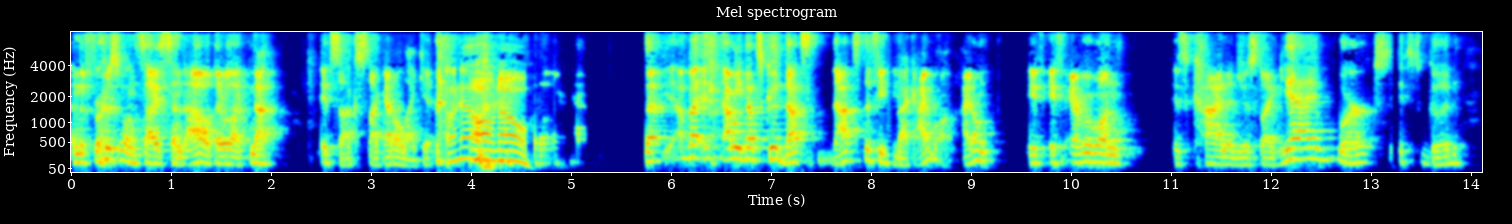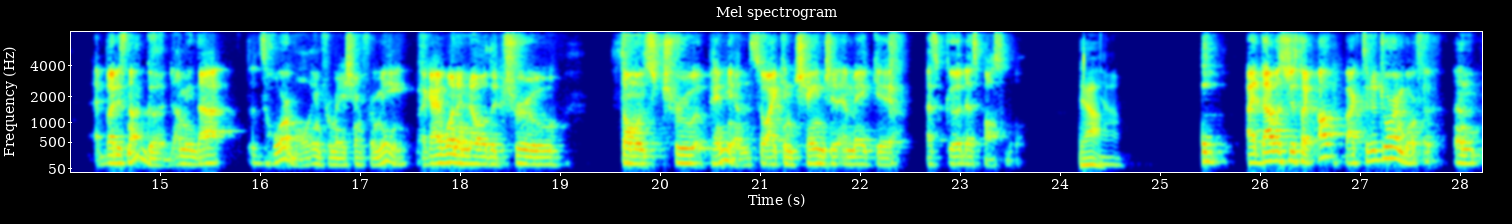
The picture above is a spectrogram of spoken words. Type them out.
And the first ones I sent out, they were like, "Nah, it sucks. Like I don't like it." Oh no. Oh no! But, yeah, but it- I mean, that's good. That's that's the feedback I want. I don't. If if everyone is kind of just like, yeah, it works, it's good, but it's not good. I mean, that that's horrible information for me. Like, I want to know the true, someone's true opinion, so I can change it and make it as good as possible. Yeah. Yeah. So I, that was just like, oh, back to the drawing board, and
